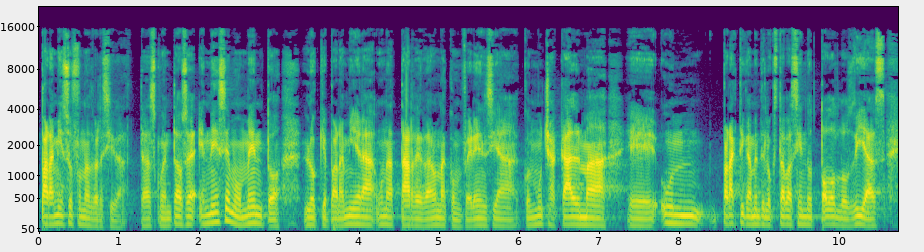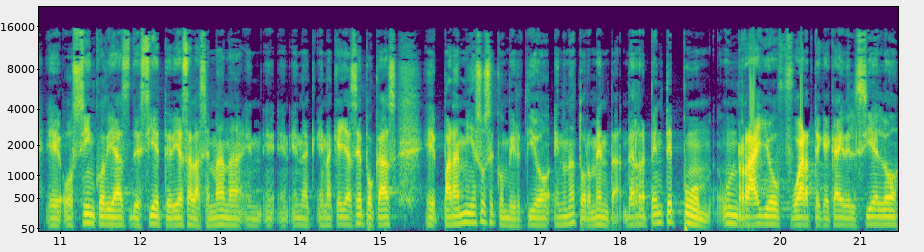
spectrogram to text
para mí eso fue una adversidad, ¿te das cuenta? O sea, en ese momento lo que para mí era una tarde, dar una conferencia con mucha calma, eh, un, prácticamente lo que estaba haciendo todos los días, eh, o cinco días de siete días a la semana en, en, aquellas épocas, eh, para mí eso se convirtió en una tormenta. De repente, ¡pum!, un rayo fuerte que cae del cielo,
